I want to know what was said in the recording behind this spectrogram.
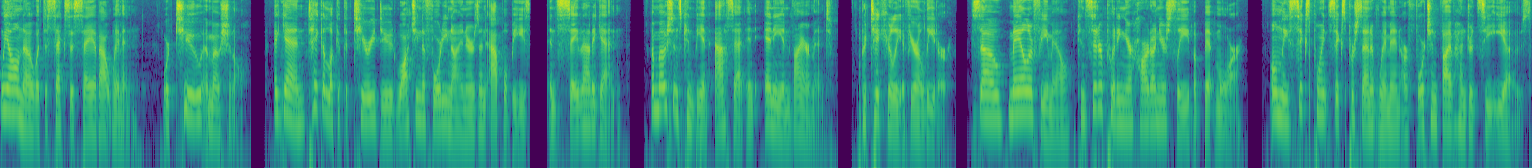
We all know what the sexists say about women. We're too emotional. Again, take a look at the teary dude watching the 49ers and Applebee's and say that again. Emotions can be an asset in any environment, particularly if you're a leader. So, male or female, consider putting your heart on your sleeve a bit more. Only 6.6% of women are Fortune 500 CEOs.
